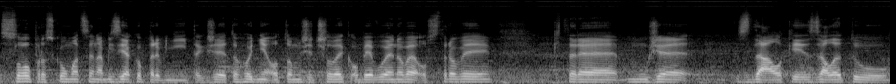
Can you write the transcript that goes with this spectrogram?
slovo proskoumat se nabízí jako první, takže je to hodně o tom, že člověk objevuje nové ostrovy, které může z dálky za letu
